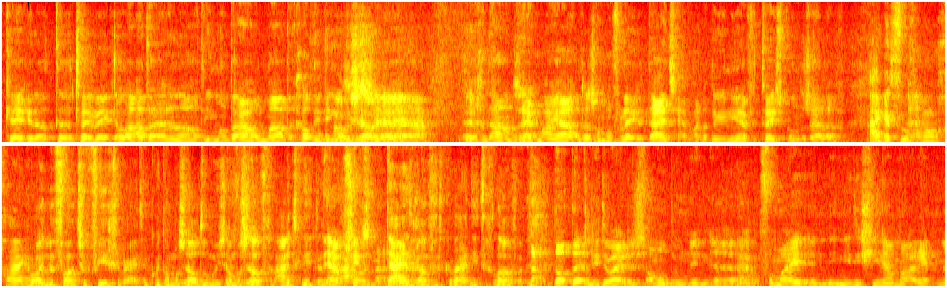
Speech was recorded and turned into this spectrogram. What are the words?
kreeg je dat eh, twee weken later en dan had iemand daar handmatig al die oh, dingetjes zo, ja, ja, ja. eh, gedaan, zeg maar. Ja, dat is allemaal verleden tijd, zeg maar. Dat doe je nu even twee seconden zelf. Ah, ik heb vroeger allemaal nog, ik heb ooit met Photoshop 4 gewerkt en ik kon het allemaal zelf doen. Moest je het allemaal zelf gaan uitknippen. Ja, Ja, precies, een nou, tijd erover te kwijt, niet te geloven. Nou, dat lieten wij dus allemaal doen in, voor mij in, niet in China, maar in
